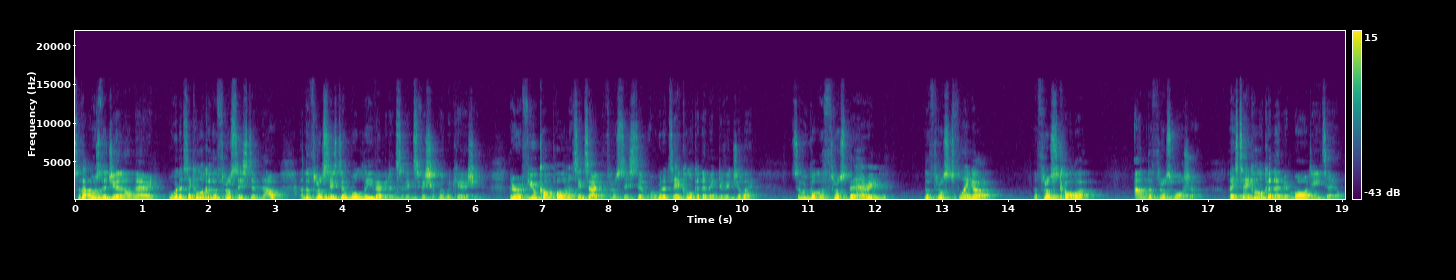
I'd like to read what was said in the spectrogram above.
So that was the journal bearing. We're going to take a look at the thrust system now and the thrust system will leave evidence of insufficient lubrication. There are a few components inside the thrust system and we're going to take a look at them individually. So we've got the thrust bearing, the thrust flinger, the thrust collar and the thrust washer. Let's take a look at them in more detail.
